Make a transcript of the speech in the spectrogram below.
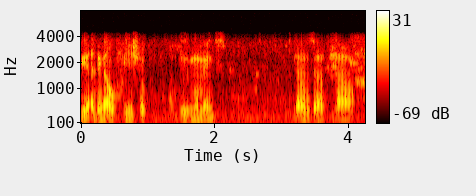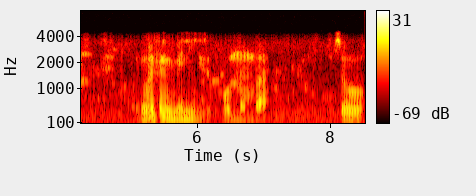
Okay, I think I'll finish up at the moment. That's that now. The only thing remaining is a phone number. So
